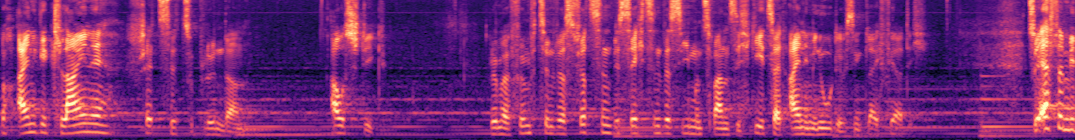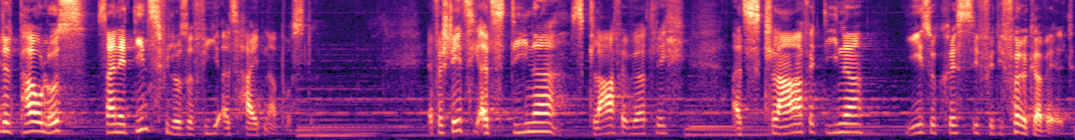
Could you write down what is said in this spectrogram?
noch einige kleine Schätze zu plündern. Ausstieg. Römer 15, Vers 14 bis 16, Vers 27. Geht seit einer Minute, wir sind gleich fertig. Zuerst vermittelt Paulus seine Dienstphilosophie als Heidenapostel. Er versteht sich als Diener, Sklave wörtlich, als Sklave, Diener Jesu Christi für die Völkerwelt.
